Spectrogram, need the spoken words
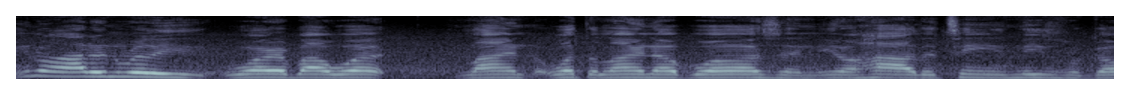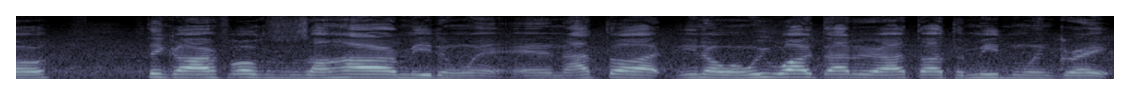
you know, I didn't really worry about what line, what the lineup was, and you know how the team meetings would go. I think our focus was on how our meeting went, and I thought, you know, when we walked out of there, I thought the meeting went great.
